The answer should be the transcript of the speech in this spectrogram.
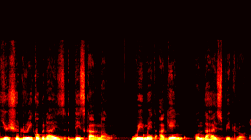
You should recognize this car now. We met again on the high speed road.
